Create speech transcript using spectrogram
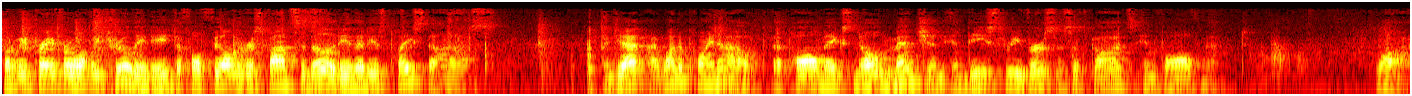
when we pray for what we truly need to fulfill the responsibility that He has placed on us. And yet, I want to point out that Paul makes no mention in these three verses of God's involvement. Why?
